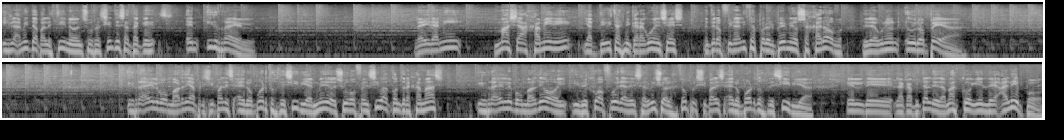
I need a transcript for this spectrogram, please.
islamita palestino en sus recientes ataques en Israel. La iraní Maya Jamini y activistas nicaragüenses entre los finalistas por el premio Sájarov de la Unión Europea. Israel bombardea principales aeropuertos de Siria en medio de su ofensiva contra Hamas. Israel bombardeó hoy y dejó afuera de servicio los dos principales aeropuertos de Siria, el de la capital de Damasco y el de Alepo,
